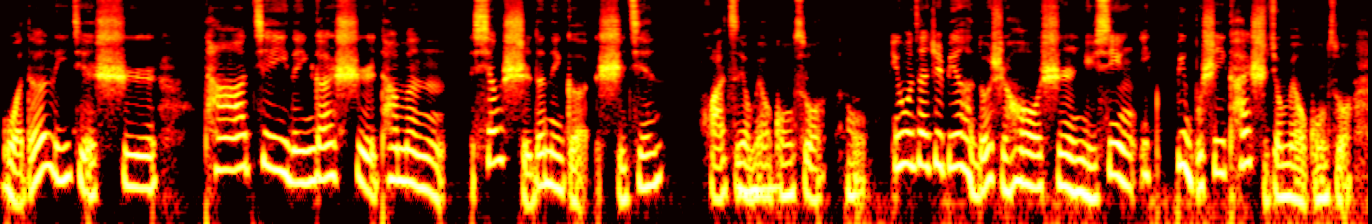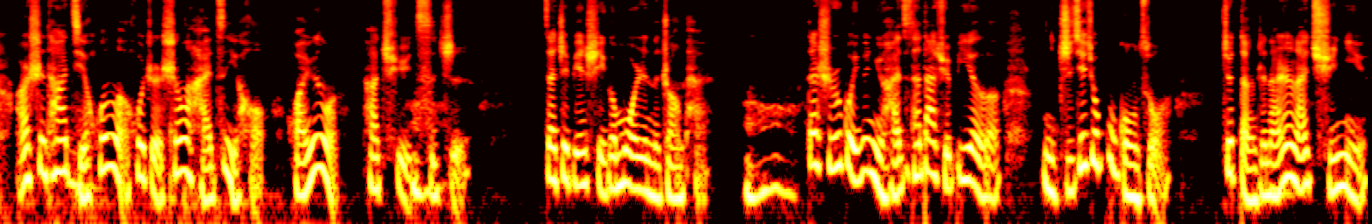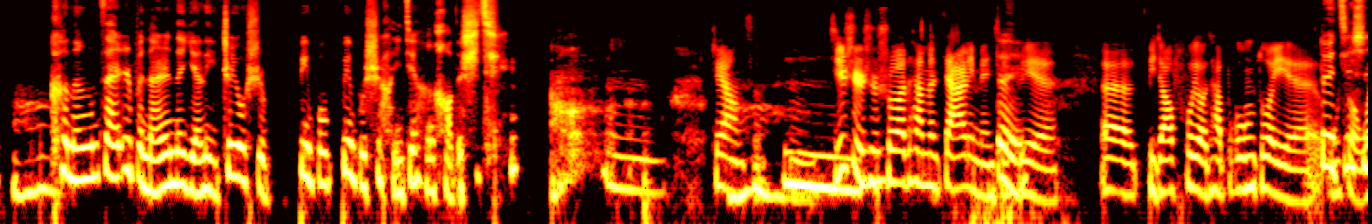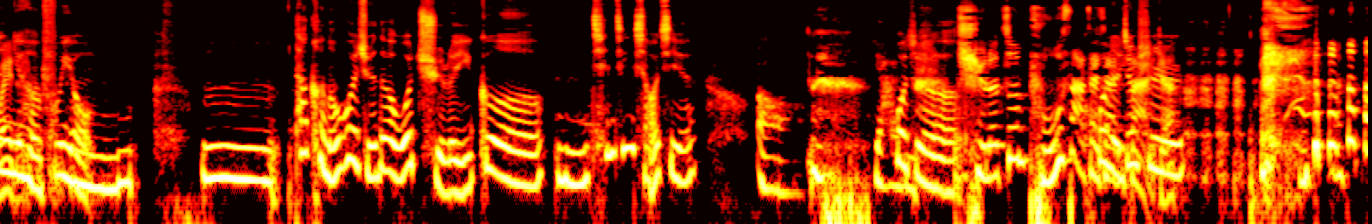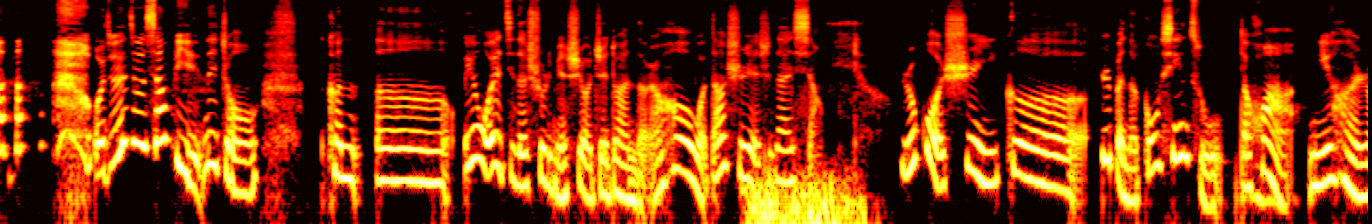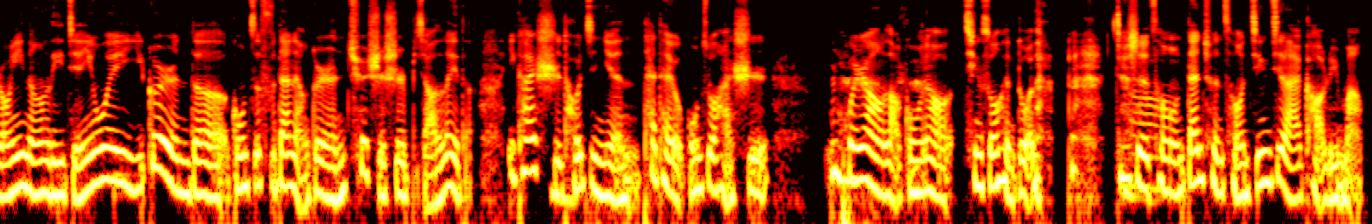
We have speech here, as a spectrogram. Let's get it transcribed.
我的理解是。他介意的应该是他们相识的那个时间，华子有没有工作？哦，因为在这边很多时候是女性一并不是一开始就没有工作，而是她结婚了或者生了孩子以后怀孕了，她去辞职，在这边是一个默认的状态。哦，但是如果一个女孩子她大学毕业了，你直接就不工作，就等着男人来娶你，可能在日本男人的眼里，这又是。并不并不是一件很好的事情。嗯，这样子。嗯，即使是说他们家里面其实也呃比较富有，他不工作也对。即使你很富有，嗯，他可能会觉得我娶了一个嗯千金小姐，哦，或者娶了尊菩萨在家里就是。我觉得就相比那种，可能嗯，因为我也记得书里面是有这段的，然后我当时也是在想。如果是一个日本的工薪族的话，你很容易能理解，因为一个人的工资负担两个人确实是比较累的。一开始头几年，太太有工作还是会让老公要轻松很多的，就是从单纯从经济来考虑嘛。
